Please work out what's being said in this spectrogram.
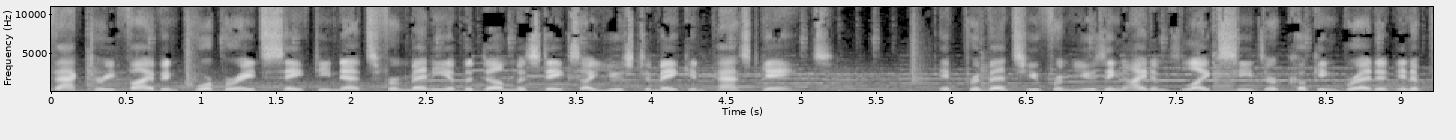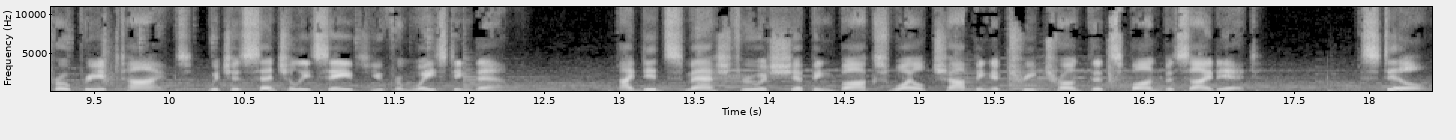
Factory 5 incorporates safety nets for many of the dumb mistakes I used to make in past games. It prevents you from using items like seeds or cooking bread at inappropriate times, which essentially saves you from wasting them. I did smash through a shipping box while chopping a tree trunk that spawned beside it. Still,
